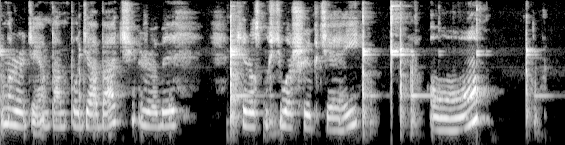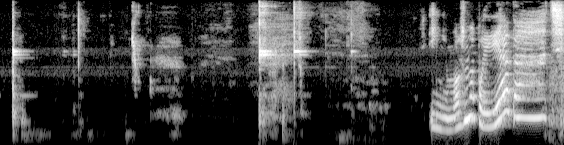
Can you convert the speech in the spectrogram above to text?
Możecie ją tam podziabać, żeby się rozpuściła szybciej. O. I nie można pojadać.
